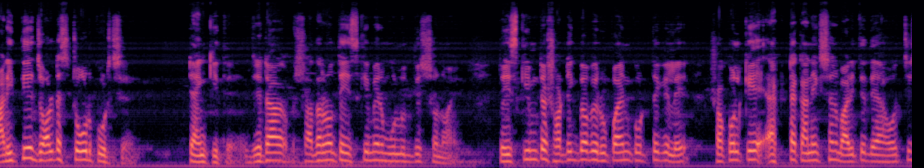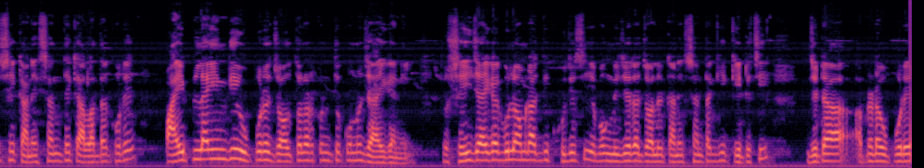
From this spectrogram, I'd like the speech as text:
বাড়িতে জলটা স্টোর করছে ট্যাঙ্কিতে, যেটা সাধারণত স্কিমের মূল উদ্দেশ্য নয়। তো স্কিমটা সঠিকভাবে রূপায়ণ করতে গেলে সকলকে একটা কানেকশান বাড়িতে দেওয়া হচ্ছে, সেই কানেকশান থেকে আলাদা করে পাইপ লাইন দিয়ে উপরে জল তোলার কিন্তু কোনো জায়গা নেই। তো সেই জায়গাগুলো আমরা আজকে খুঁজেছি এবং নিজেরা জলের কানেকশানটা গিয়ে কেটেছি, যেটা আপনারা উপরে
